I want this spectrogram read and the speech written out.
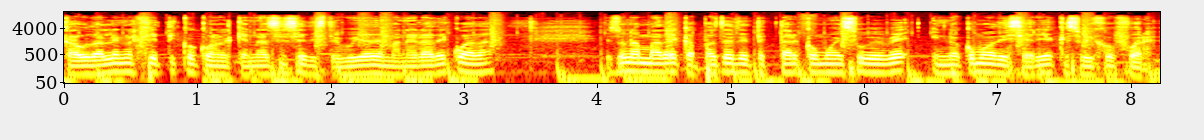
caudal energético con el que nace se distribuya de manera adecuada. Es una madre capaz de detectar cómo es su bebé y no cómo desearía que su hijo fuera.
